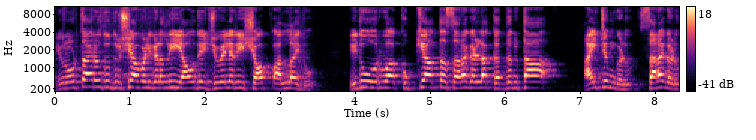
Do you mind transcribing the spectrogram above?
ನೀವು ನೋಡ್ತಾ ಇರೋದು ದೃಶ್ಯಾವಳಿಗಳಲ್ಲಿ ಯಾವುದೇ ಜ್ಯುವೆಲರಿ ಶಾಪ್ ಅಲ್ಲ ಇದು. ಇದು ಓರ್ವ ಕುಖ್ಯಾತ ಸರಗಳ ಕದ್ದಂಥ ಐಟಮ್ಗಳು ಸರಗಳು,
